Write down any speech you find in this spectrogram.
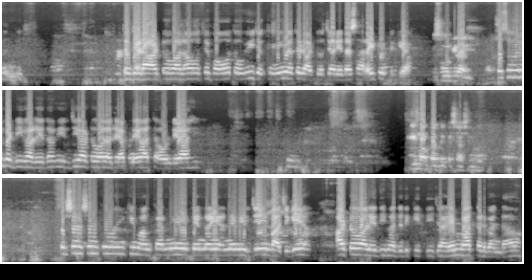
ਹਾਂਜੀ। ਤੇ ਜਿਹੜਾ ਆਟੋ ਵਾਲਾ ਉਹ ਤੇ ਬਹੁਤ ਉਹ ਵੀ ਜ਼ਖਮੀ ਆ ਤੇ ਆਟੋ ਚਾਰੇ ਦਾ ਸਾਰਾ ਹੀ ਟੁੱਟ ਗਿਆ। ਕਸੂਰ ਕਿਹਦਾ ਸੀ? ਕਸੂਰ ਗੱਡੀ ਵਾਲੇ ਦਾ ਵੀਰ ਜੀ ਆਟੋ ਵਾਲਾ ਤੇ ਆਪਣੇ ਹੱਥ ਆਉਣ ਡਿਆ ਸੀ। ਕੀ ਮੰਗ ਕਰਦੇ ਪ੍ਰਸ਼ਾਸਨ ਨੂੰ ਪ੍ਰਸ਼ਾਸਨ ਕੋਲ ਅਸੀਂ ਕੀ ਮੰਗ ਕਰਨੀ ਹੈ? ਤੇ ਨਾ ਹੀ ਆਨੇ ਵੀਰ ਜੀ ਅਸੀਂ ਬਚ ਗਏ ਆ ਆਟੋ ਵਾਲੇ ਦੀ ਮਦਦ ਕੀਤੀ ਜਾਏ ਮਾਤੜ ਬੰਦਾ ਵਾ।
